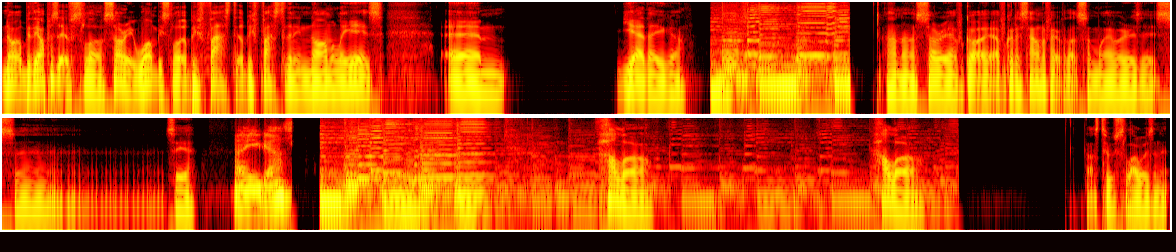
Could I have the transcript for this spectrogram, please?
no, it'll be the opposite of slow. Sorry, it won't be slow. It'll be fast. It'll be faster than it normally is. Um, yeah, there you go. Oh no, sorry. I've got a, I've got a sound effect for that somewhere. Where is it? It's, uh, see ya. There you go. Hello. Hello. That's too slow, isn't it?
